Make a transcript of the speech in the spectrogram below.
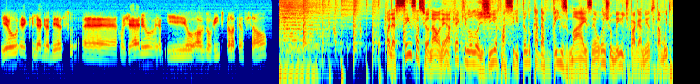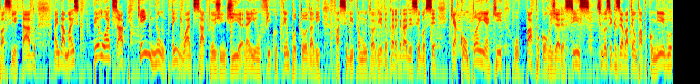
Eu é que lhe agradeço, é, Rogério, e aos ouvintes pela atenção. Olha, sensacional, né? A tecnologia facilitando cada vez mais, né? Hoje o meio de pagamento está muito facilitado, ainda mais pelo WhatsApp. Quem não tem WhatsApp hoje em dia, né? E não fica o tempo todo ali, facilita muito a vida. Eu quero agradecer você que acompanha aqui o Papo com Rogério Assis. Se você quiser bater um papo comigo,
